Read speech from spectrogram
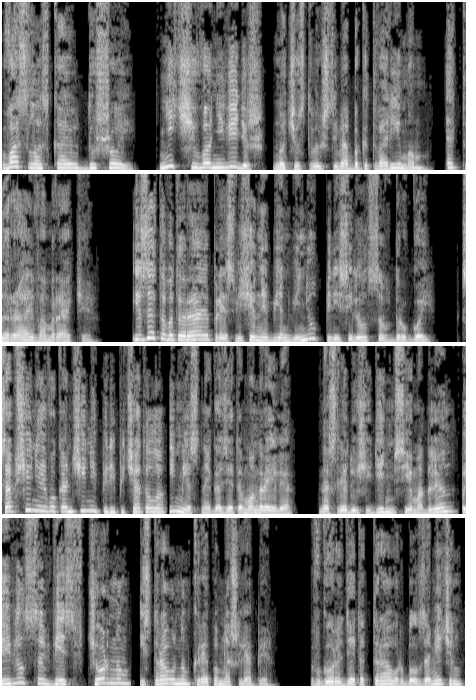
Вас ласкают душой. Ничего не видишь, но чувствуешь себя боготворимым. Это рай во мраке. Из этого-то рая Преосвященный Бьенвеню переселился в другой. Сообщение о его кончине перепечатала и местная газета Монрейля. На следующий день мсье Мадлен появился весь в черном и с траурным крепом на шляпе. В городе этот траур был замечен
